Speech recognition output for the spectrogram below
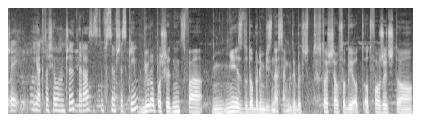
Czyli jak to się łączy teraz z, z tym wszystkim? Biuro pośrednictwa nie jest dobrym biznesem. Gdyby ktoś chciał sobie ot- otworzyć, to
